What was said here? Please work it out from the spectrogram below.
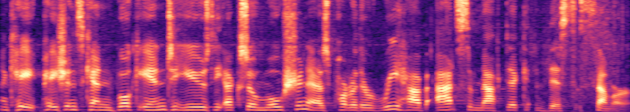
And Kate, patients can book in to use the XoMotion as part of their rehab at Synaptic this summer.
